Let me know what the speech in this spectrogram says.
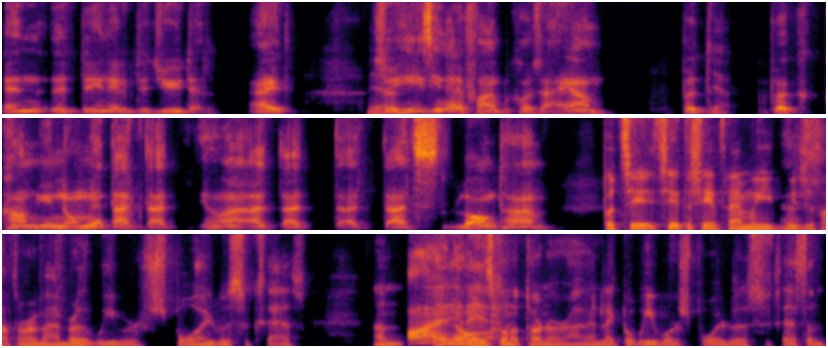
and the, the United that you did, right? Yeah. So he's United fan because I am, but yeah. but come, you know me that that you know that that, that that's long term. But see, see, at the same time, we, yes. we just have to remember that we were spoiled with success and it, is going to turn around. Like, but we were spoiled with success, and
